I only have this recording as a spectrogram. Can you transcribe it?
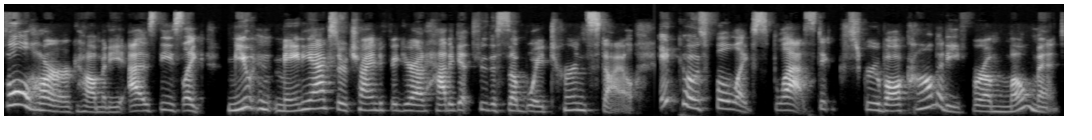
full horror comedy as these like mutant maniacs are trying to figure out how to get through the subway turnstile. It goes full like splat stick screwball comedy for a moment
